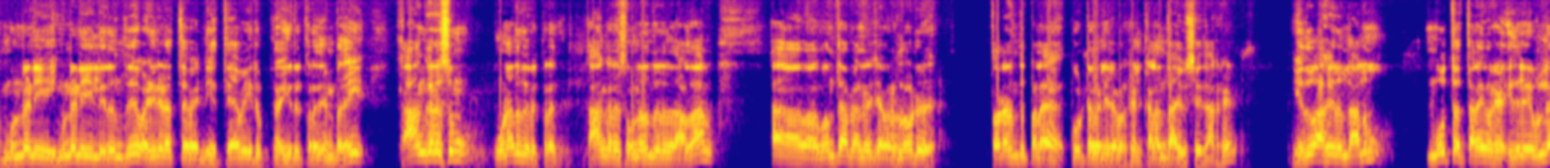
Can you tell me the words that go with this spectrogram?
முன்னணி முன்னணியில் இருந்து வழிநடத்த வேண்டிய தேவை இருக்க இருக்கிறது என்பதை காங்கிரசும் உணர்ந்து இருக்கிறது காங்கிரஸ் உணர்ந்திருந்தால்தான் மம்தா பானர்ஜி அவர்களோடு தொடர்ந்து பல கூட்டங்களில் அவர்கள் கலந்தாய்வு செய்தார்கள். எதுவாக இருந்தாலும் மூத்த தலைவர்கள் இதில் உள்ள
